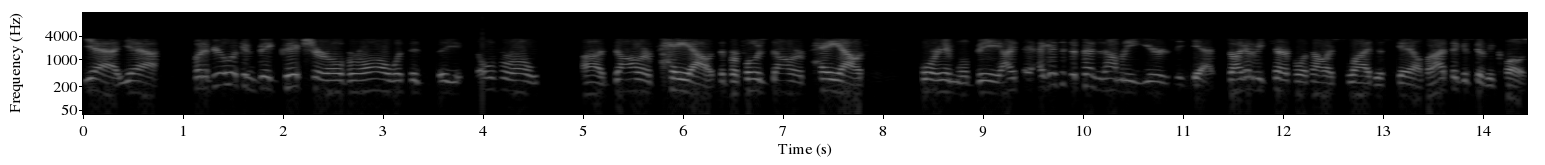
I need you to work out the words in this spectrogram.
Yeah, yeah. But if you're looking big picture overall, with the the overall uh, dollar payout, the proposed dollar payout for him will be. I, I guess it depends on how many years he gets. So I got to be careful with how I slide this scale. But I think it's going to be close.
